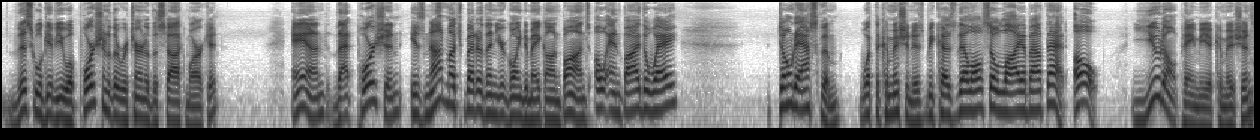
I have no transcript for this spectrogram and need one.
this will give you a portion of the return of the stock market and that portion is not much better than you're going to make on bonds. Oh, and by the way, don't ask them what the commission is because they'll also lie about that. Oh, you don't pay me a commission.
